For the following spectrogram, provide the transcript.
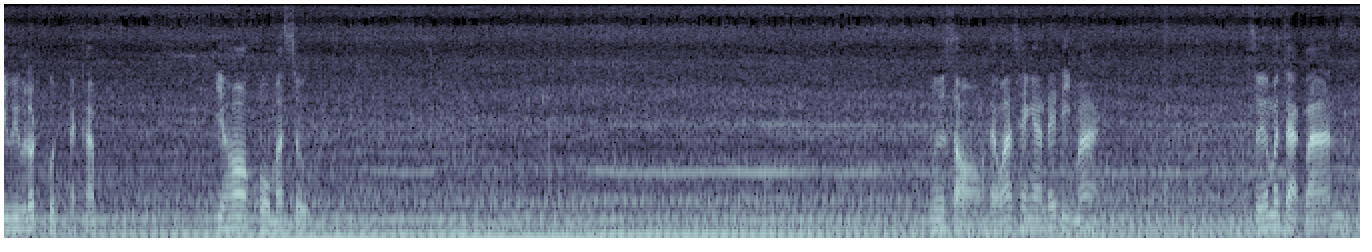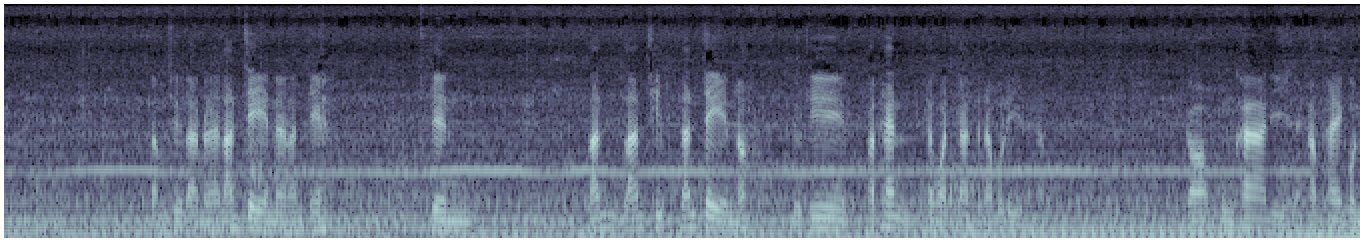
รีวิวรถขุดนะครับ ยี่ห้อโคมัสุมือสอง แต่ว่าใช้งานได้ดีมาก ซื้อมาจากร้านจำชื่อร้านไม่ได้ร้านเจนนะร้านเจน เจน ร้านร้านชิดร้านเจนเนาะอยู่ที่พระแท่นจังหวัดกาญจนบุรีนะครับ ก็คุ้มค่าดีนะครับ ให้คน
